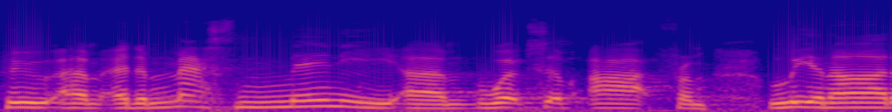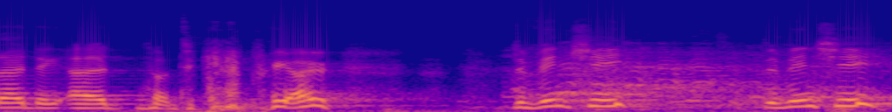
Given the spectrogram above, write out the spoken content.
who um, had amassed many um, works of art from Leonardo, Di, uh, not DiCaprio, Da Vinci, Da Vinci,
